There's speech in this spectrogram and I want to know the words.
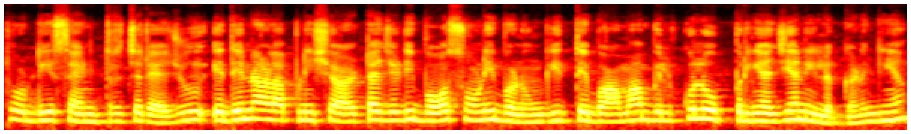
ਤੁਹਾਡੀ ਸੈਂਟਰ 'ਚ ਰਹਿ ਜੂ। ਇਹਦੇ ਨਾਲ ਆਪਣੀ ਸ਼ਰਟ ਹੈ ਜਿਹੜੀ ਬਹੁਤ ਸੋਹਣੀ ਬਣੂਗੀ ਤੇ ਬਾਹਾਂ ਬਿਲਕੁਲ ਉਪਰੀਆਂ ਜੀਆਂ ਨਹੀਂ ਲੱਗਣਗੀਆਂ।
